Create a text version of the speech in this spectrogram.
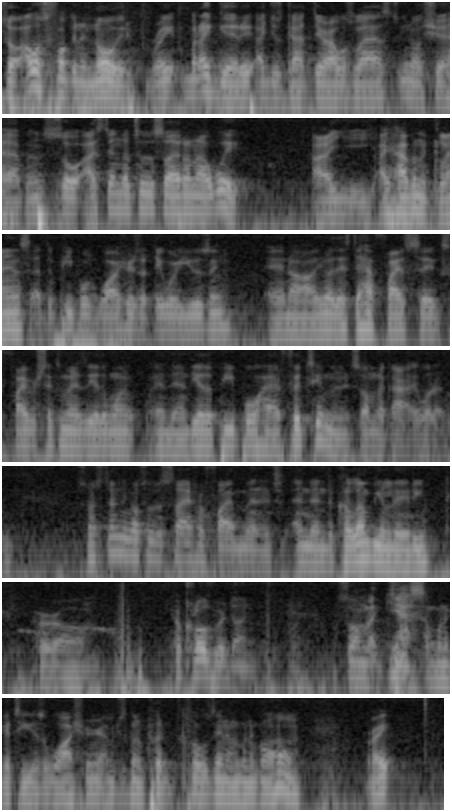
So I was fucking annoyed, right? But I get it. I just got there. I was last. You know, shit happens. So I stand up to the side and I wait. I I happen to glance at the people's washers that they were using, and uh, you know they still have five, six, five or six minutes. The other one, and then the other people had 15 minutes. So I'm like, alright, whatever. So I'm standing up to the side for five minutes, and then the Colombian lady, her um, her clothes were done. So I'm like, yes, I'm gonna get to use a washer. I'm just gonna put clothes in. I'm gonna go home, right?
